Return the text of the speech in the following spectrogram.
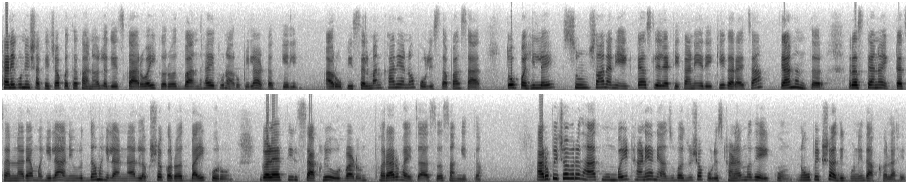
ठाणे गुन्हे शाखेच्या पथकानं लगेच कारवाई करत बांद्रा येथून आरोपीला अटक केली. आरोपी सलमान खान यानं पोलीस तपासात तो पहिले सुनसान आणि एकट्या असलेल्या ठिकाणी रेकी करायचा त्यानंतर रस्त्यानं एकट्या चालणाऱ्या महिला आणि वृद्ध महिलांना लक्ष करत बाईकवरून गळ्यातील साखळी उरबाडून फरार व्हायचा असं सांगितलं. आरोपीच्या विरोधात मुंबई ठाणे आणि आजूबाजूच्या पोलीस ठाण्यांमध्ये एकूण नऊपेक्षा अधिक गुन्हे दाखल आहेत.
